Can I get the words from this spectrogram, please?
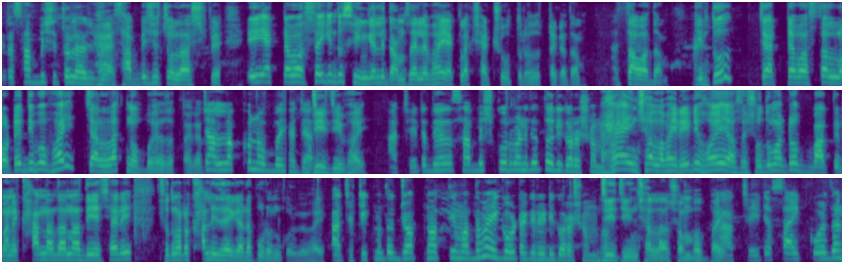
এটা ছাব্বিশে চলে আসবে? হ্যাঁ ছাব্বিশে চলে আসবে। এই একটা বাচ্চায় কিন্তু সিঙ্গেলি দাম চাইলে ভাই এক লাখ ষাট সত্তর হাজার টাকা দাম। আচ্ছা, চাওয়া দাম। কিন্তু চারটা বাচ্চার লটে দিব ভাই চার লাখ নব্বই হাজার টাকা চার লক্ষ নব্বই হাজার? জি জি ভাই। আচ্ছা এটা দুই হাজার ছাব্বিশ কোরবানিতে তৈরি করা সম্ভব? হ্যাঁ ইনশাল্লাহ ভাই রেডি হয়ে আছে। শুধুমাত্র বাদ মানে খানা দানা দিয়ে সারি শুধুমাত্র খালি জায়গাটা পূরণ করবে ভাই। আচ্ছা ঠিক মতো যত্ন আত্মীর মাধ্যমে এই গরুটাকে রেডি করা সম্ভব? জি জি ইনশাল্লাহ সম্ভব ভাই। আচ্ছা এটা সাইড করে দেন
